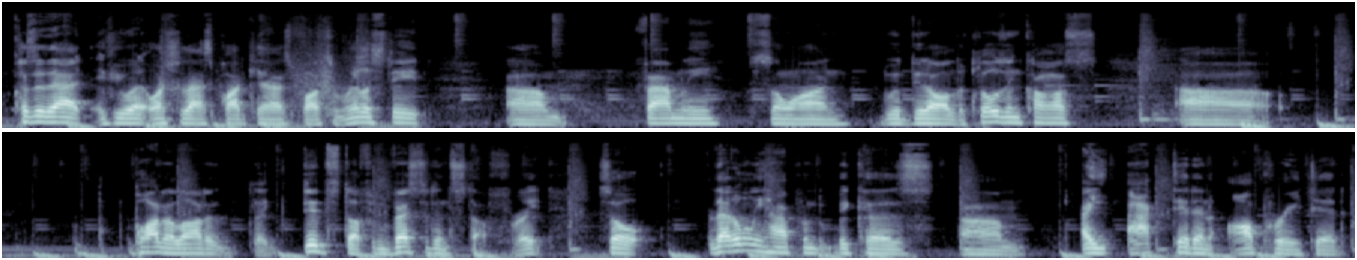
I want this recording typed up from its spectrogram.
because of that, if you watch the last podcast, bought some real estate, um, family, so on, we did all the closing costs, uh, bought a lot of, like, did stuff, invested in stuff, right? So that only happened because um, I acted and operated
